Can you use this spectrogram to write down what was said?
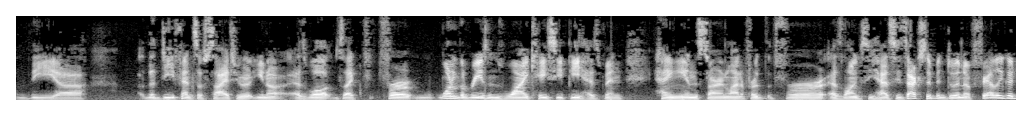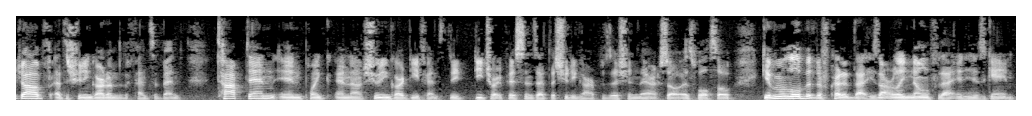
the uh, the defensive side to it, you know, as well. It's like for one of the reasons why KCP has been hanging in the starting lineup for for as long as he has. He's actually been doing a fairly good job at the shooting guard on the defensive end, top ten in point and uh, shooting guard defense. The Detroit Pistons at the shooting guard position there, so as well. So give him a little bit of credit that he's not really known for that in his game,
